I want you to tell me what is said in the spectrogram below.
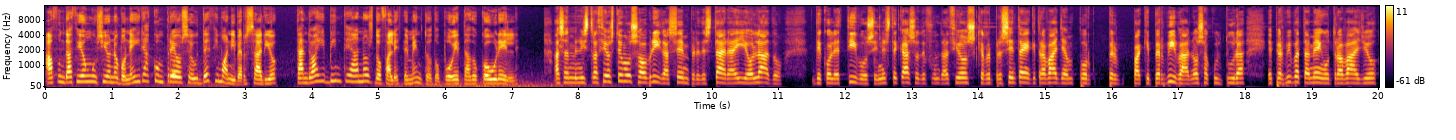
A Fundación Uxío Novoneira cumpre o seu décimo aniversario cando hai 20 anos do falecemento do poeta do Courel. As administracións temos a obriga sempre de estar aí ao lado de colectivos, en este caso de fundacións que representan e que traballan por, per, para que perviva a nosa cultura e perviva tamén o traballo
